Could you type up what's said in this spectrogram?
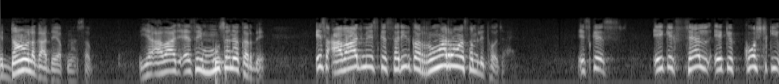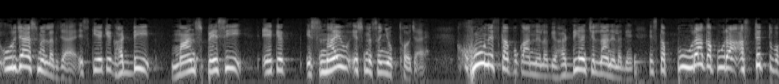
ये दांव लगा दे अपना सब। यह आवाज़ ऐसे ही मुँह से ना कर दे। इस आवाज़ में इसके शरीर का रोआ रोआ सम्मिलित हो जाए। इसके एक एक सेल, एक एक कोष्ठ की ऊर्जा इसमें लग जाए। इसकी एक एक हड्डी, मांसपेशी, एक एक स्नायु इसमें संयुक्त हो जाए। खून इसका पुकारने लगे, हड्डियाँ चिल्लाने लगे। इसका पूरा का पूरा अस्तित्व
